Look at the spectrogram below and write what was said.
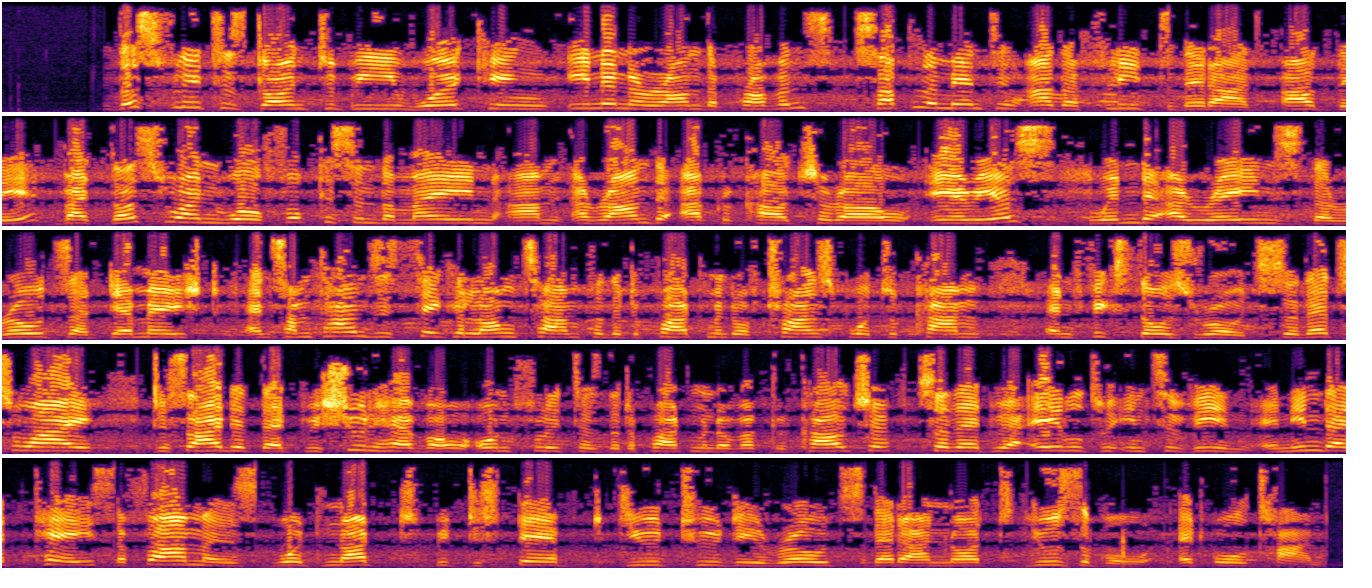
This fleet is going to be working in and around the province, supplementing other fleets that are out there. But this one will focus in the main um, around the agricultural areas. When there are rains, the roads are damaged, and sometimes it takes a long time for the Department of Transport to come and fix those roads. So that's why decided that we should have our own fleet as the Department of Agriculture so that we are able to intervene. And in that case, the farmers would not be disturbed due to to the roads that are not usable at all times.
